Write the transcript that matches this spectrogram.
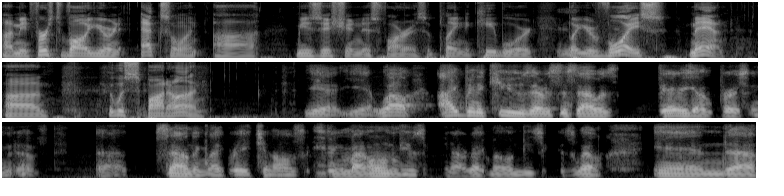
I mean, first of all, you're an excellent uh, musician as far as playing the keyboard, yeah. but your voice, man, uh, it was spot on. Yeah, yeah. Well, I've been accused ever since I was a very young person of uh, sounding like Ray Charles, even in my own music. You know, I write my own music as well. And uh,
